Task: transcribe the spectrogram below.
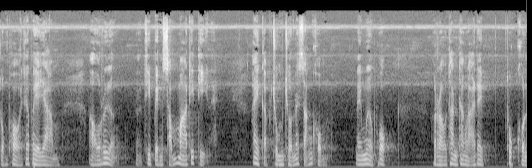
หลวงพ่อจะพยายามเอาเรื่องที่เป็นสัมมาทิฏฐิให้กับชุมชนและสังคม ในเมื่อพวกเราท่านทั้งหลายได้ทุกคน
